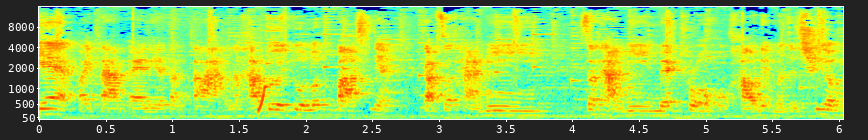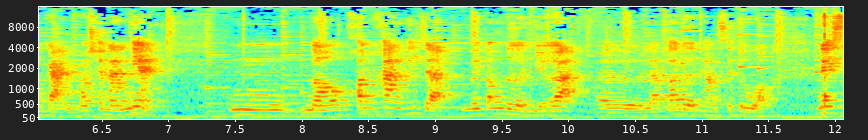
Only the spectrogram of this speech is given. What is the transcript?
แยกไปตาม area ต่างๆนะครับโดยตัวรถบัสเนี่ยกับสถานีสถานี metro ของเขาเนี่ยมันจะเชื่อมกัน เพราะฉะนั้นเนี่ยน้องค่อนข้างที่จะไม่ต้องเดินเยอะอะเออแล้วก็เดินทางสะดวก ในโซ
